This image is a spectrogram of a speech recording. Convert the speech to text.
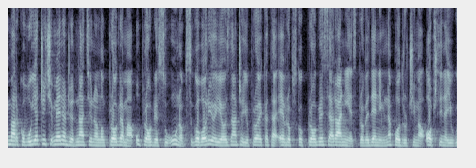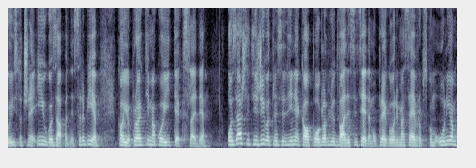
Marko Vujačić, menadžer nacionalnog programa u progresu UNOPS, govorio je o značaju projekata Evropskog progresa ranije sprovedenim na područjima opština jugoistočne i jugozapadne Srbije, kao i o projektima koji tek slede. O zaštiti životne sredine kao poglavlju 27 u pregovorima sa Evropskom unijom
